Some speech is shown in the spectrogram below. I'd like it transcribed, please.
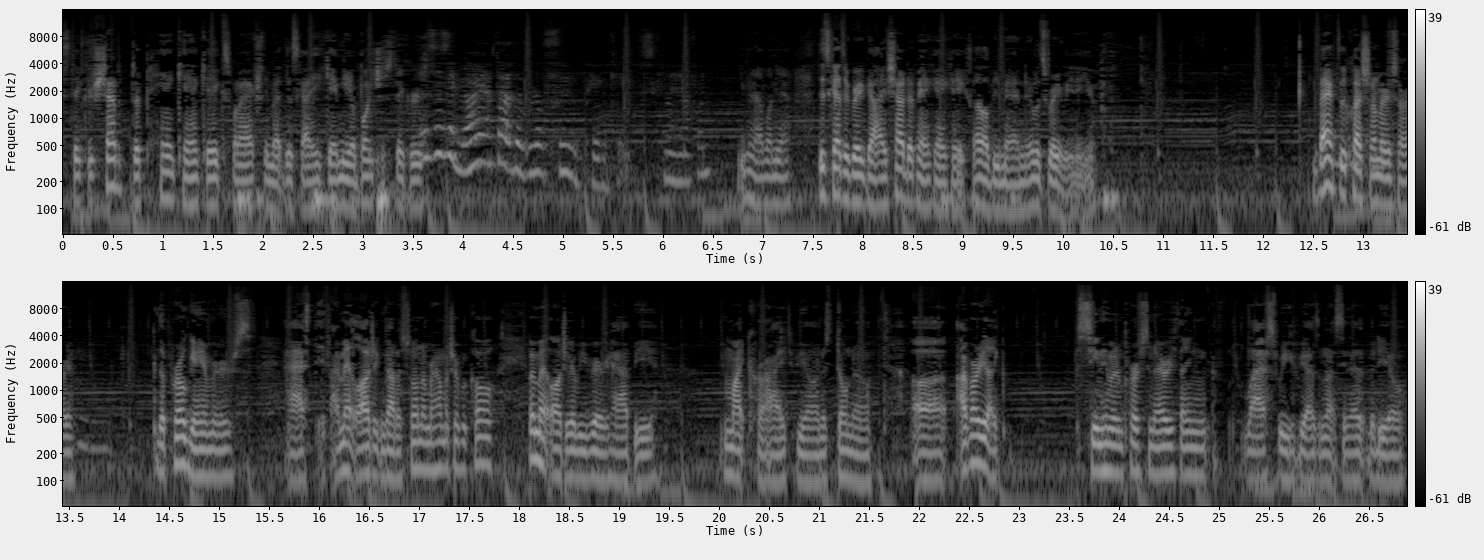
stickers. Shout out to pancakes. When I actually met this guy, he gave me a bunch of stickers. This is a guy. I thought the real food pancakes. Can I have one? You can have one, yeah. This guy's a great guy. Shout out to pancakes. I love you, man. It was great meeting you. Back to the question. I'm very sorry. The pro gamers asked if I met Logic and got his phone number, how much I would call. If I met Logic, I'd be very happy. Might cry, to be honest. Don't know. Uh, I've already like seen him in person everything last week. If you guys have not seen that video,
